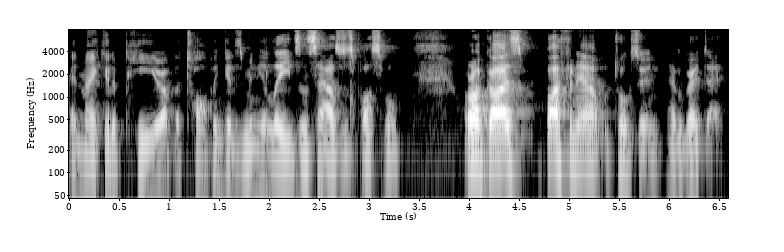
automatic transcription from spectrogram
and make it appear up the top and get as many leads and sales as possible. All right, guys, bye for now. We'll talk soon. Have a great day.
